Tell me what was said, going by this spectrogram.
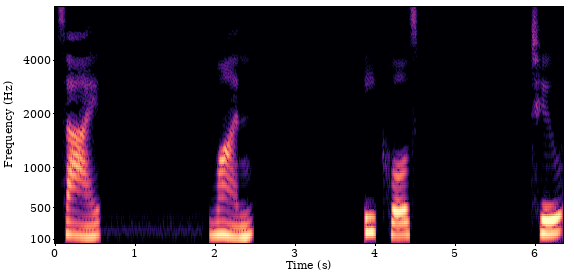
psi 1 equals 2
